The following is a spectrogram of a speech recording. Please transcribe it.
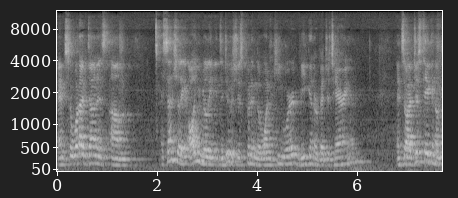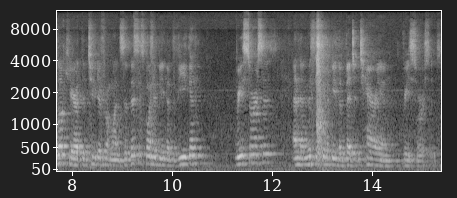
And so what I've done is, um, essentially, all you really need to do is just put in the one keyword, vegan or vegetarian. And so I've just taken a look here at the two different ones. So this is going to be the vegan resources, and then this is going to be the vegetarian resources.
